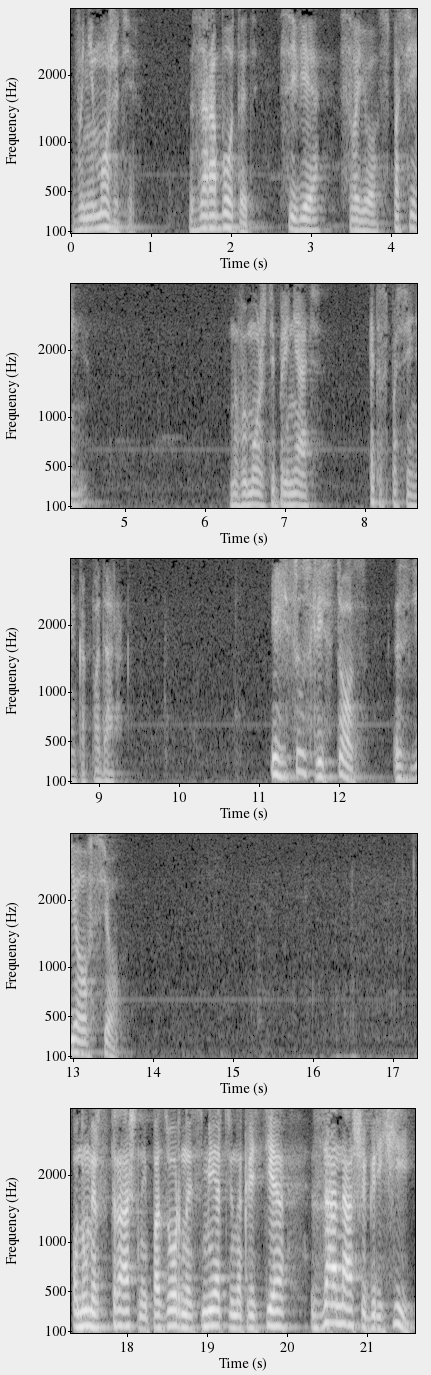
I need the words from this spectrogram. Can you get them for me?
вы не можете заработать себе свое спасение но вы можете принять это спасение как подарок. Иисус Христос сделал все. Он умер страшной, позорной смертью на кресте за наши грехи,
